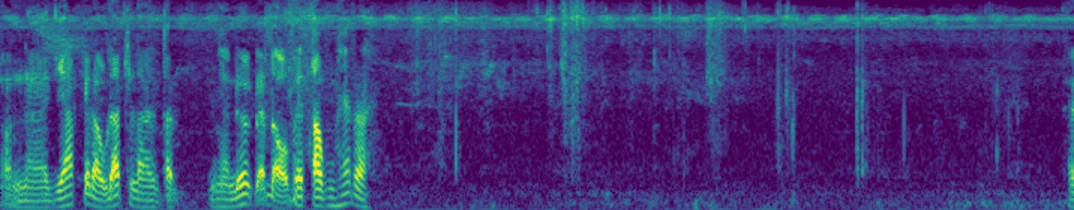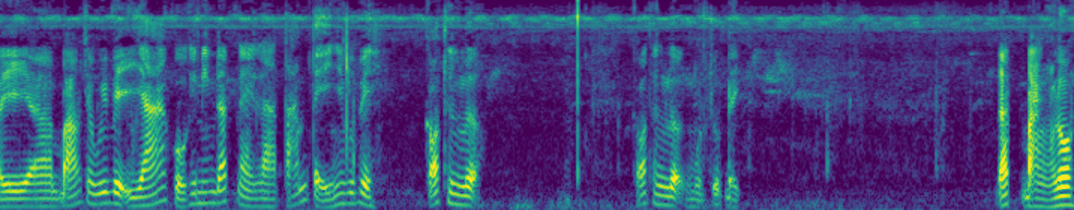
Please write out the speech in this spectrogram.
Còn ờ, giáp cái đầu đất là nhà nước đã đổ bê tông hết rồi. Thì à, báo cho quý vị giá của cái miếng đất này là 8 tỷ nha quý vị. Có thương lượng. Có thương lượng một chút đỉnh đất bằng luôn.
